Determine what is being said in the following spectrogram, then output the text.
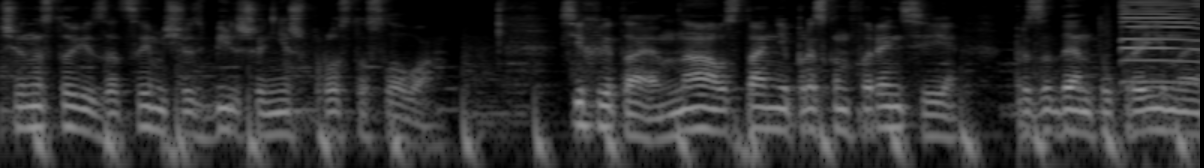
Чи не стоїть за цим щось більше, ніж просто слова? Всіх вітаю на останній прес-конференції. Президент України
